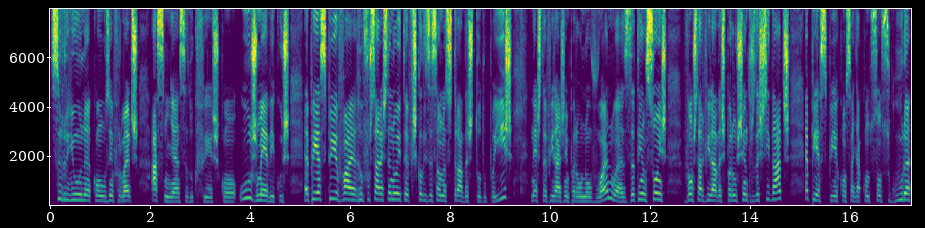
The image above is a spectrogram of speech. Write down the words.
se reúna com os enfermeiros à semelhança do que fez com os médicos. A PSP vai reforçar esta noite a fiscalização nas estradas de todo o país. Nesta viragem para o novo ano, as atenções vão estar viradas para os centros das cidades. A PSP aconselha a condução segura,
